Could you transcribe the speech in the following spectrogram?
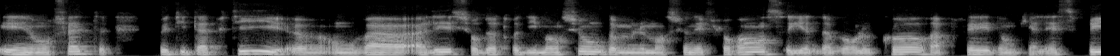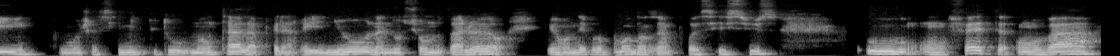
Et en fait, petit à petit, on va aller sur d'autres dimensions, comme le mentionnait Florence. Il y a d'abord le corps, après donc il y a l'esprit. Moi, j'assimile plutôt au mental. Après la réunion, la notion de valeur, et on est vraiment dans un processus où en fait, on va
